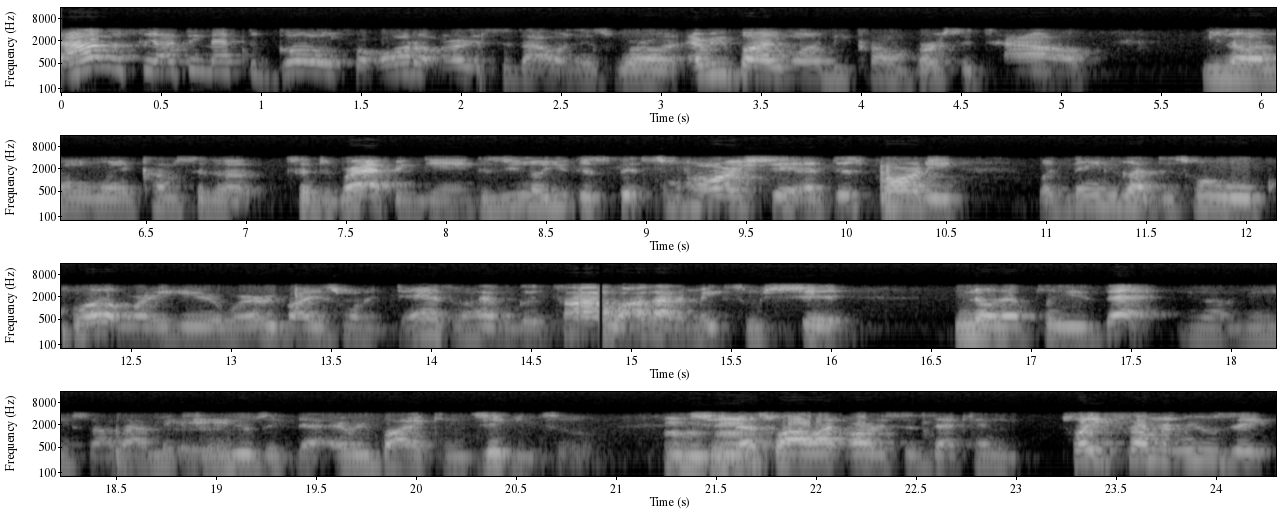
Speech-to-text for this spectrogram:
honestly, I think that's the goal for all the artists out in this world. Everybody want to become versatile. You know what I mean when it comes to the to the rapping game, because you know you can spit some hard shit at this party, but then you got this whole club right here where everybody just want to dance and have a good time. Well, I got to make some shit, you know, that plays that. You know what I mean? So I got to make some music that everybody can jiggy to. Mhm. Shit, that's why I like artists that can play summer music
